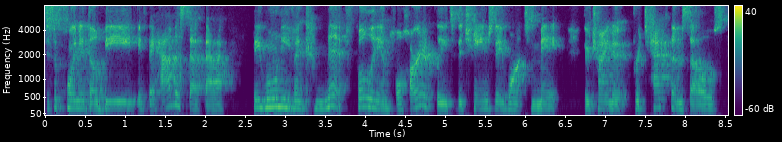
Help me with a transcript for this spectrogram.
disappointed they'll be if they have a setback. They won't even commit fully and wholeheartedly to the change they want to make. They're trying to protect themselves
